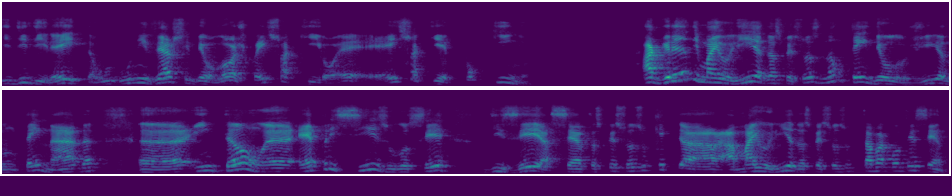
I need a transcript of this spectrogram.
e de direita, o universo ideológico é isso aqui, ó, é, é isso aqui, é pouquinho. A grande maioria das pessoas não tem ideologia, não tem nada. Uh, então, é, é, preciso você dizer a certas pessoas o que a, a maioria das pessoas o que estava acontecendo.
